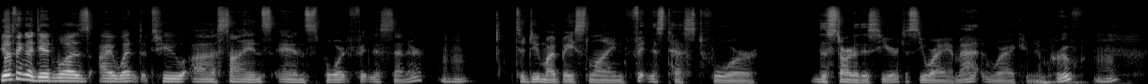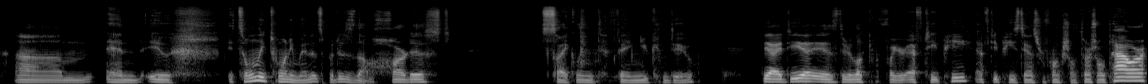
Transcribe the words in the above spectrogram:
The other thing I did was I went to uh, Science and Sport Fitness Center hmm to do my baseline fitness test for the start of this year to see where I am at and where I can improve. Mhm. Um, and it, it's only 20 minutes, but it is the hardest cycling thing you can do. The idea is they're looking for your FTP. FTP stands for functional threshold power.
